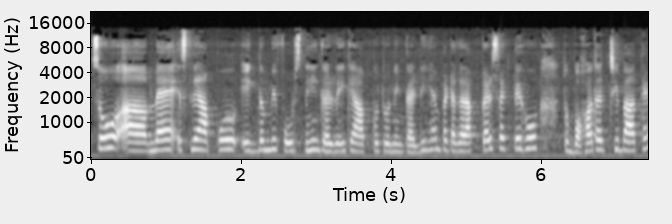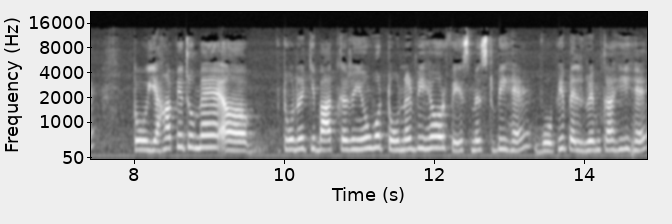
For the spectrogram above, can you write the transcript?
सो so, मैं इसलिए आपको एकदम भी फोर्स नहीं कर रही कि आपको टोनिंग करनी है बट अगर आप कर सकते हो तो बहुत अच्छी बात है। तो यहाँ पे जो मैं आ, टोनर की बात कर रही हूँ, वो टोनर भी है और फेस मिस्ट भी है, वो भी पेलग्रिम का ही है।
